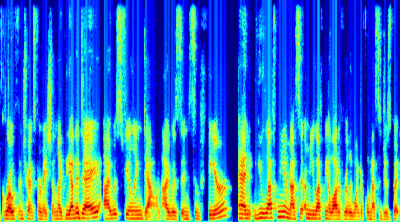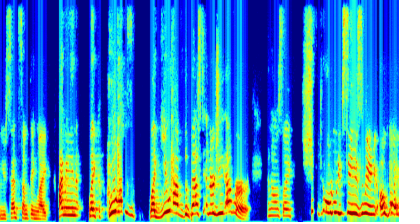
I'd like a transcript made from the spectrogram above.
growth and transformation. Like the other day, I was feeling down. I was in some fear and you left me a message. I mean, you left me a lot of really wonderful messages, but you said something like, I mean, like who has like you have the best energy ever. And I was like, she totally sees me. Okay.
